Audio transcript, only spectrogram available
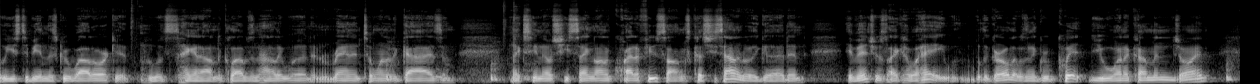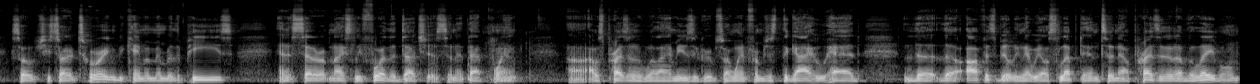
who used to be in this group Wild Orchid, who was hanging out in the clubs in Hollywood, and ran into one of the guys, and next thing you know, she sang on quite a few songs because she sounded really good, and eventually was like, well, hey, the girl that was in the group quit. You want to come and join? So she started touring, became a member of the Peas, and it set her up nicely for the Duchess, and at that point. Uh, I was president of will.i.am Music Group, so I went from just the guy who had the the office building that we all slept in to now president of the label.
